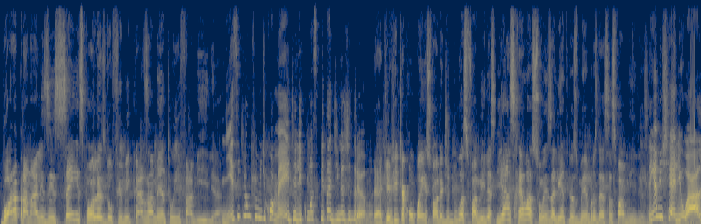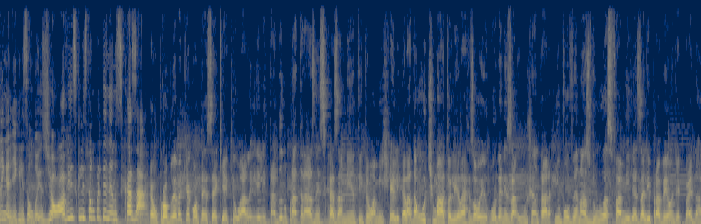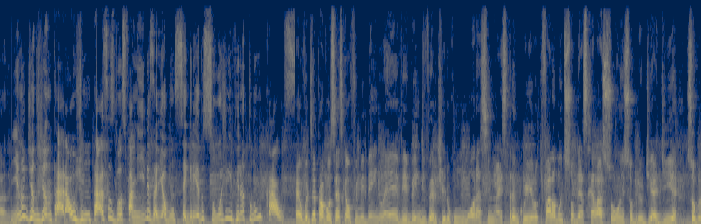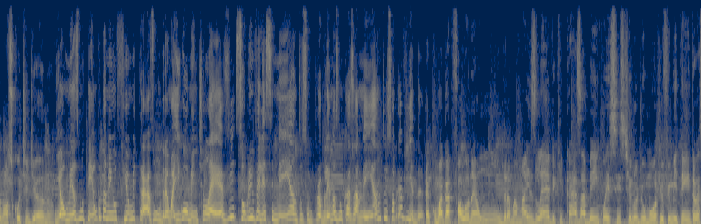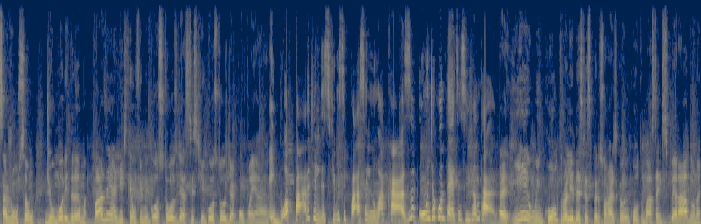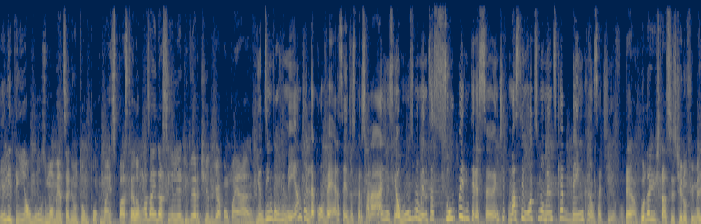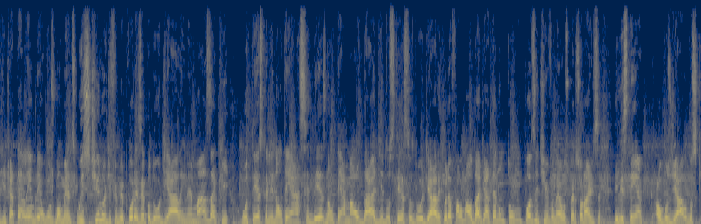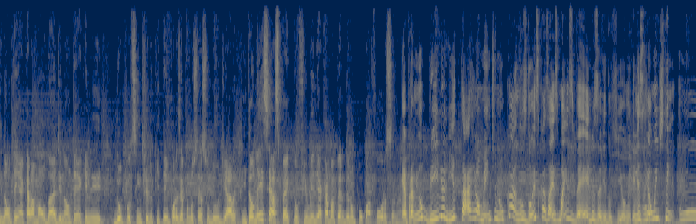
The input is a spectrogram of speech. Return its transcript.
Bora pra análise sem spoilers do filme Casamento em Família. E esse aqui é um filme de comédia ali com umas pitadinhas de drama. É, aqui a gente acompanha a história de duas famílias e as relações ali entre os membros dessas famílias. Tem a Michelle e o Allen ali, que eles são dois jovens que eles estão pretendendo se casar. É, o problema que acontece aqui é que o Allen, ele tá dando pra trás nesse casamento, então a Michelle, ela dá um ultimato ali, ela resolve organizar um jantar envolvendo as duas famílias ali pra ver onde é que vai dar. Né? E no dia do jantar, ao juntar juntar essas duas famílias ali, alguns segredos surgem e vira tudo um caos. É, eu vou dizer pra vocês que é um filme bem leve, bem divertido, com um humor assim mais tranquilo, que fala muito sobre as relações, sobre o dia a dia, sobre o nosso cotidiano. E ao mesmo tempo também o filme traz um drama igualmente leve sobre envelhecimento, sobre problemas no casamento e sobre a vida. É, como a Gabi falou, né, um drama mais leve que casa bem com esse estilo de humor que o filme tem. Então essa junção de humor e drama fazem a gente ter um filme gostoso de assistir gostoso de acompanhar. E boa parte desse filme se passa ali numa casa onde acontece esse jantar. É, e o encontro ali desses personagens, que é um encontro bastante esperado, né? Ele tem alguns momentos ali um tom um pouco mais pastelão, mas ainda assim ele é divertido de acompanhar. E o desenvolvimento ali, da conversa entre os personagens, em alguns momentos é super interessante, mas tem outros momentos que é bem cansativo. É, quando a gente tá assistindo o filme, a gente até lembra em alguns momentos o estilo de filme, por exemplo, do Woody Allen, né? Mas aqui o texto ele não não tem a acidez, não tem a maldade dos textos do Woody Allen. Quando eu falo maldade, é até num tom positivo, né? Os personagens, eles têm alguns diálogos que não tem aquela maldade, não tem aquele duplo sentido que tem, por exemplo, no texto do Woody Allen. Então, nesse aspecto, o filme ele acaba perdendo um pouco a força, né? É, pra mim o brilho ali tá realmente no, nos dois casais mais velhos ali do filme. Eles realmente têm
